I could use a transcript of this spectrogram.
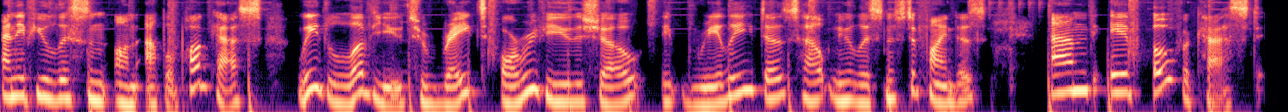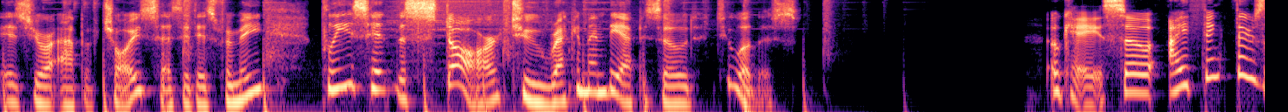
And if you listen on Apple Podcasts, we'd love you to rate or review the show. It really does help new listeners to find us. And if Overcast is your app of choice, as it is for me, please hit the star to recommend the episode to others. Okay, so I think there's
